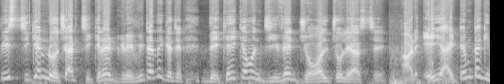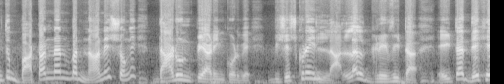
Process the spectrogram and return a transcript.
পিস চিকেন রয়েছে, আর চিকেনের গ্রেভিটা দেখেছেন? দেখেই কেমন জিভে জল চলে আসছে। আর এই আইটেমটা কিন্তু বাটার নান বা নানের সঙ্গে দারুণ পেয়ারিং করবে। বিশেষ করে এই লাল লাল গ্রেভিটা এইটা দেখে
